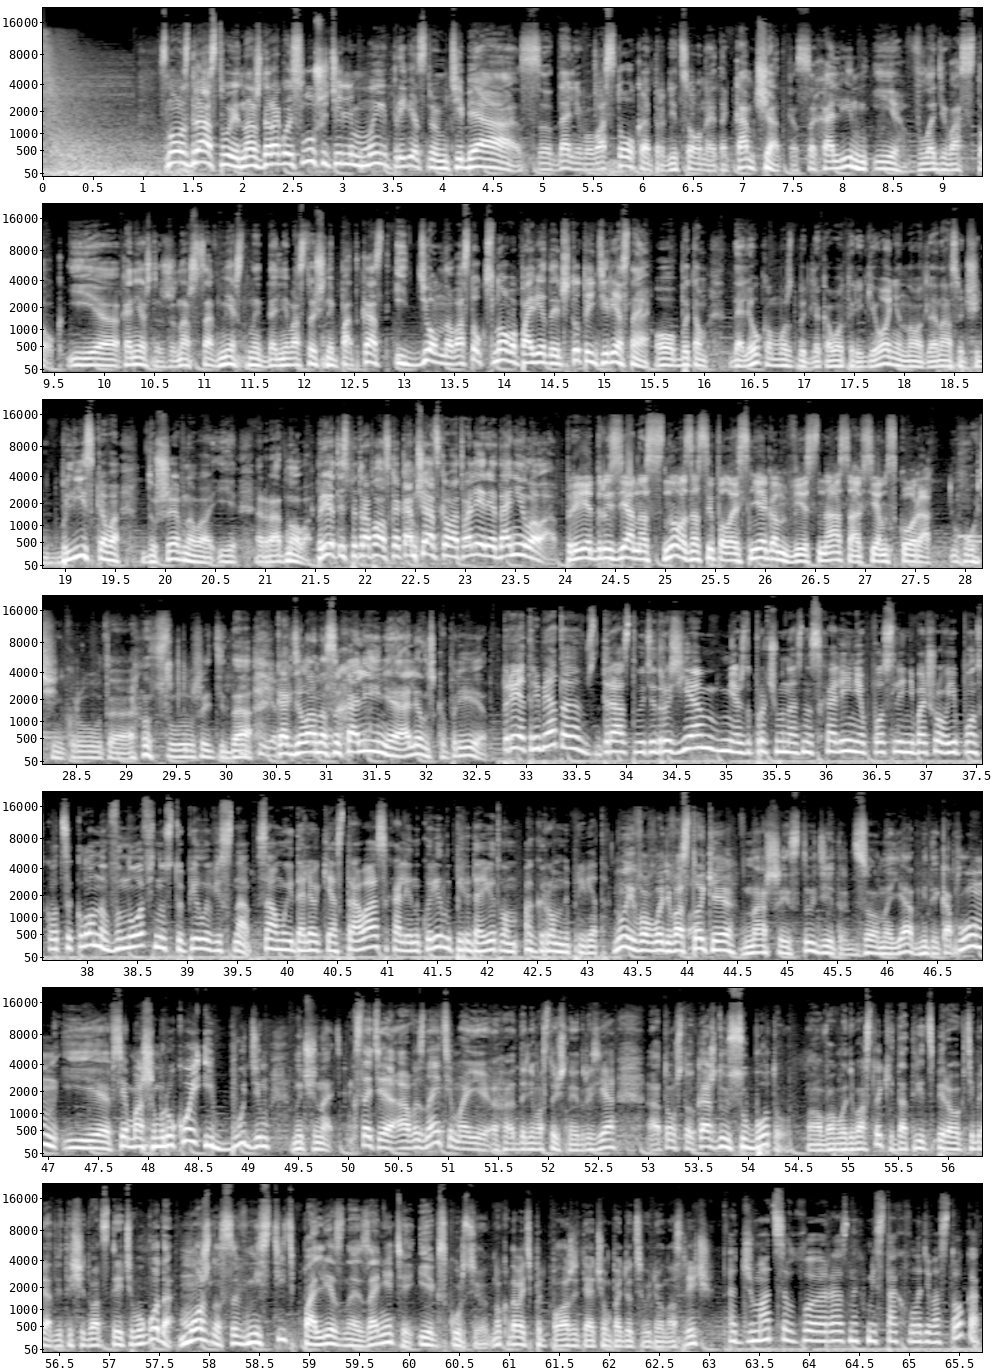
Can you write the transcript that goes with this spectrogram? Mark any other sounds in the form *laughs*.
Снова здравствуй, наш дорогой слушатель. Мы приветствуем тебя с Дальнего Востока. Традиционно это Камчатка, Сахалин и Владивосток. И, э, конечно же, наш совместный дальневосточный подкаст «Идем на восток» снова поведает что-то интересное об этом далеком, может быть, для кого-то регионе, но для нас очень близкого, душевного и родного. Привет из Петропавловска-Камчатского от Валерия Данилова. Привет, друзья! Нас снова засыпало снегом. Весна совсем скоро. Очень круто. *laughs* Слушайте, да. Как дела на Сахалине? Аленушка, привет. Привет, ребята! Здравствуйте, друзья! Между прочим, у нас на Сахалине после небольшого японского циклона вновь наступила весна. Самые далекие острова Сахалин и Курилы передают вам огромный привет. Ну и во Владивостоке в нашей студии традиционно я, Дмитрий Каплун, и всем машем рукой и будем начинать. Кстати, а вы знаете, мои э, дальневосточные друзья, о том, что каждую субботу э, во Владивостоке до 31 октября 2023 года можно совместить полезное занятие и экскурсию. Ну-ка, давайте предположите, о чем пойдет сегодня у нас речь. Отжиматься в разных местах Владивостока,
